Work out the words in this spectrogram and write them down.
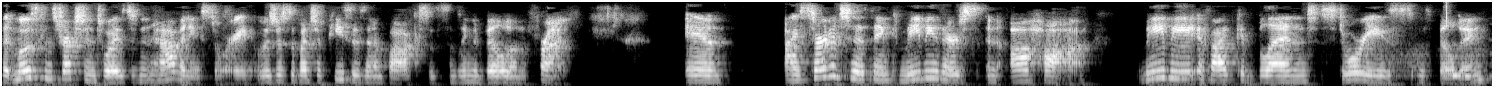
that most construction toys didn't have any story. It was just a bunch of pieces in a box with something to build on the front. And I started to think maybe there's an aha. Maybe if I could blend stories with building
